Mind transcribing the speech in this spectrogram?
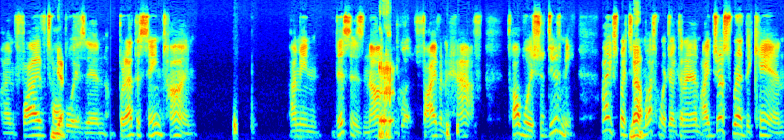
I'm five tall Yeah. boys in, but at the same time, I mean, this is not what five and a half tall boys should do to me. I expect to No. be much more drunk than I am. I just read the can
